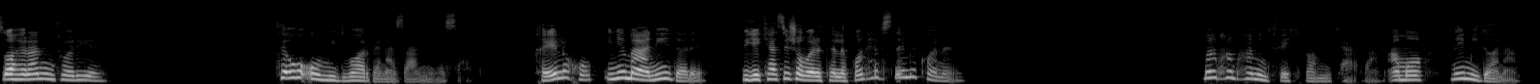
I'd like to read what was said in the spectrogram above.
ظاهرا اینطوریه. تو امیدوار به نظر می رسد. خیلی خوب. این یه معنی داره. دیگه کسی شماره تلفن حفظ نمی‌کنه. من هم همین فکر را می کردم. اما نمی‌دانم.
